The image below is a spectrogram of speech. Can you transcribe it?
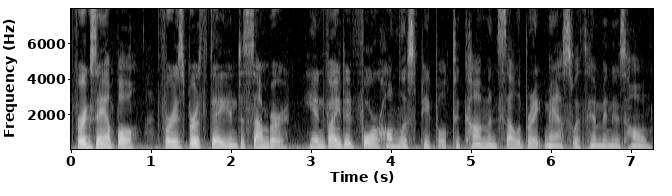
For example, for his birthday in December, he invited four homeless people to come and celebrate Mass with him in his home.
